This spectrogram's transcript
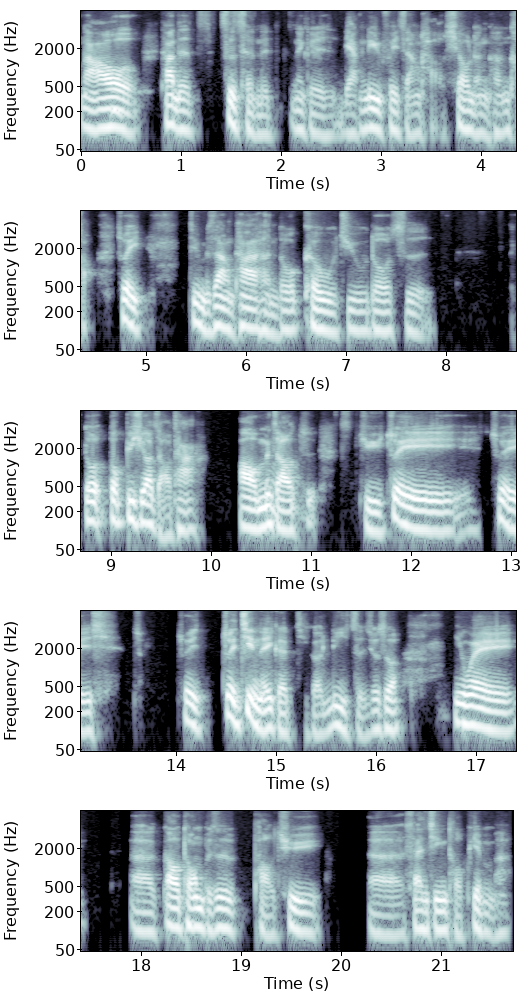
然后它的制程的那个良率非常好，效能很好，所以。基本上，它很多客户几乎都是，都都必须要找他啊。我们找举最最最最近的一个几个例子，就是说，因为呃高通不是跑去呃三星投片吗？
